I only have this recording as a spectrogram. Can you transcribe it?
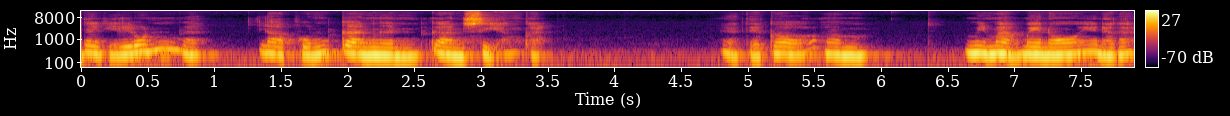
ได้ลุ้นค่ะลาผลการเงินการเสี่ยงค่ะ แต่ก็มไม่มากไม่น้อยนะคะ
